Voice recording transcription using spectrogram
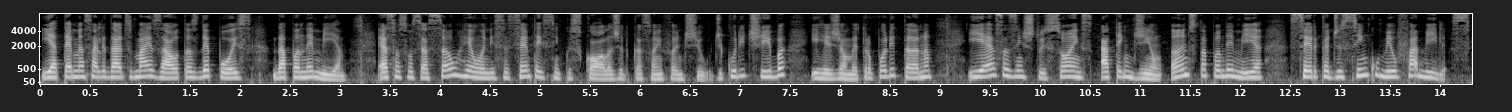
e até mensalidades mais altas depois da pandemia. Essa associação reúne 65 escolas de educação infantil de Curitiba e região metropolitana, e essas instituições atendiam, antes da pandemia, cerca de 5 mil famílias.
